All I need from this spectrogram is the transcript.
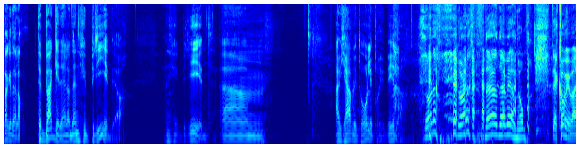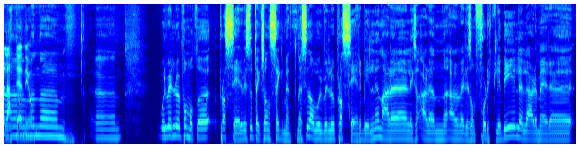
begge deler. Det er begge deler. Det er en hybrid, ja. En hybrid. um, jeg er jo jævlig dårlig på hybrider. Du er det. Du er det. det. Det er vi enige om. Det kan vi være lett enige om. Men uh, uh, hvor vil du på en måte plassere, hvis du tenker sånn segmentmessig, da, hvor vil du plassere bilen din? Er det, liksom, er det en er det en veldig sånn folkelig bil, eller er det mer eh,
